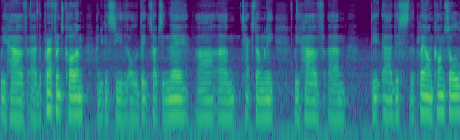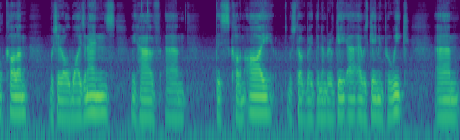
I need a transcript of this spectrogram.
We have uh, the preference column, and you can see that all the data types in there are um, text only. We have um, the uh, this the play on console column, which are all Y's and N's. We have um, this column I, which talk about the number of ga uh, hours gaming per week. Um,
